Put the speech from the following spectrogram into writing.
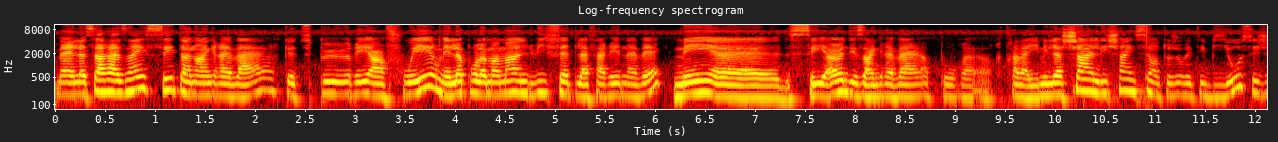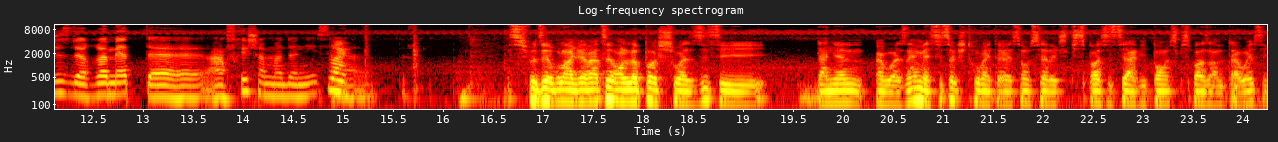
Ben, le sarrasin, c'est un engrais vert que tu peux réenfouir, mais là, pour le moment, lui fait de la farine avec. Mais euh, c'est un des engrais verts pour euh, retravailler. Mais le champ, les champs ici ont toujours été bio. C'est juste de remettre euh, en friche à un moment donné. Ça, Ouais. Si je peux dire pour sais, on l'a pas choisi, c'est Daniel, un voisin, mais c'est ça que je trouve intéressant aussi avec ce qui se passe ici à Ripon, ce qui se passe dans l'Outaouais, c'est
